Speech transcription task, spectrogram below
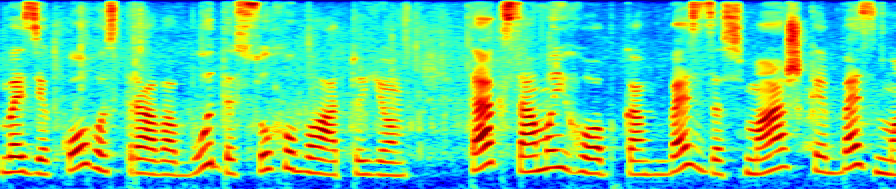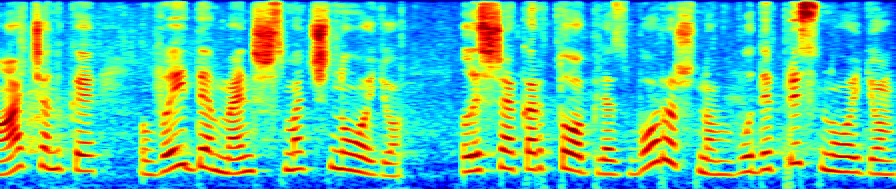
без якого страва буде суховатою. Так само й гобка, без засмажки, без мачанки вийде менш смачною. Лише картопля з борошном буде прісною,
